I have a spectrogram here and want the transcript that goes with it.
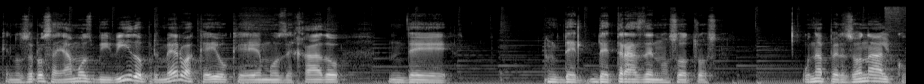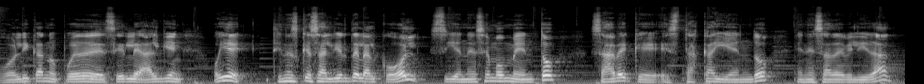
que nosotros hayamos vivido primero aquello que hemos dejado de, detrás de nosotros. Una persona alcohólica no puede decirle a alguien, oye, tienes que salir del alcohol si en ese momento sabe que está cayendo en esa debilidad.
